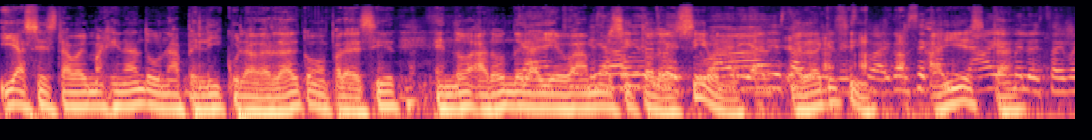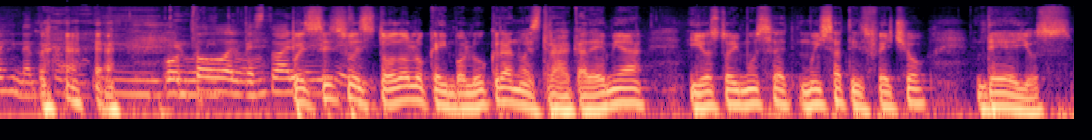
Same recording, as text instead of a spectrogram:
ya se estaba imaginando una película, ¿verdad? Como para decir en a dónde la llevamos y todo, ¿sí o no? ¿Verdad que sí? Ahí está. me lo estaba imaginando como- con todo el vestuario. Pues eso de- es todo lo que involucra a nuestra academia y yo estoy muy, muy satisfecho de ellos.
